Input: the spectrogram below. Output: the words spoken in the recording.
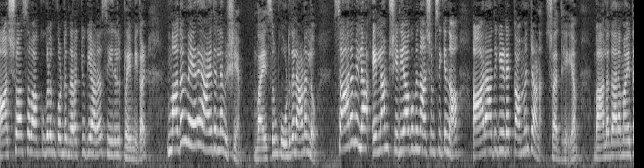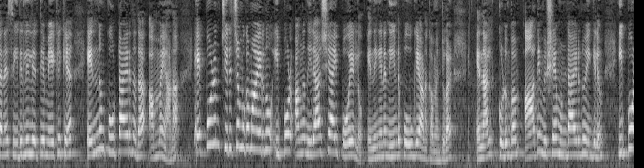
ആശ്വാസവാക്കുകളും കൊണ്ട് നിറയ്ക്കുകയാണ് സീരിയൽ പ്രേമികൾ. മതം വേറെ ആയതല്ല വിഷയം. വയസ്സും കൂടുതലാണല്ലോ. സാരമില്ല എല്ലാം ശരിയാകുമെന്ന് ആശംസിക്കുന്ന ആരാധികയുടെ കമന്റാണ് ശ്രദ്ധേയം. ബാലതാരമായി തന്നെ സീരിയലിൽ എത്തിയ മേഘയ്ക്ക് എന്നും കൂട്ടായിരുന്നത് അമ്മയാണ്. എപ്പോഴും ചിരിച്ച മുഖമായിരുന്നു ഇപ്പോൾ അങ്ങ് നിരാശയായി പോയല്ലോ. എന്നിങ്ങനെ നീണ്ടു പോവുകയാണ് കമന്റുകൾ. എന്നാൽ കുടുംബം ആദ്യം വിഷയമുണ്ടായിരുന്നു എങ്കിലും ഇപ്പോൾ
